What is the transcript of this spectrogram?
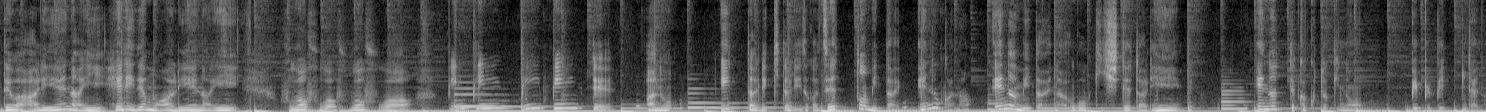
ではありえないヘリでもありえないふわふわふわふわピンピンピンピンってあの行ったり来たりとか Z みたい N かな？N みたいな動きしてたり N って書く時のピッピッピッみたいな。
